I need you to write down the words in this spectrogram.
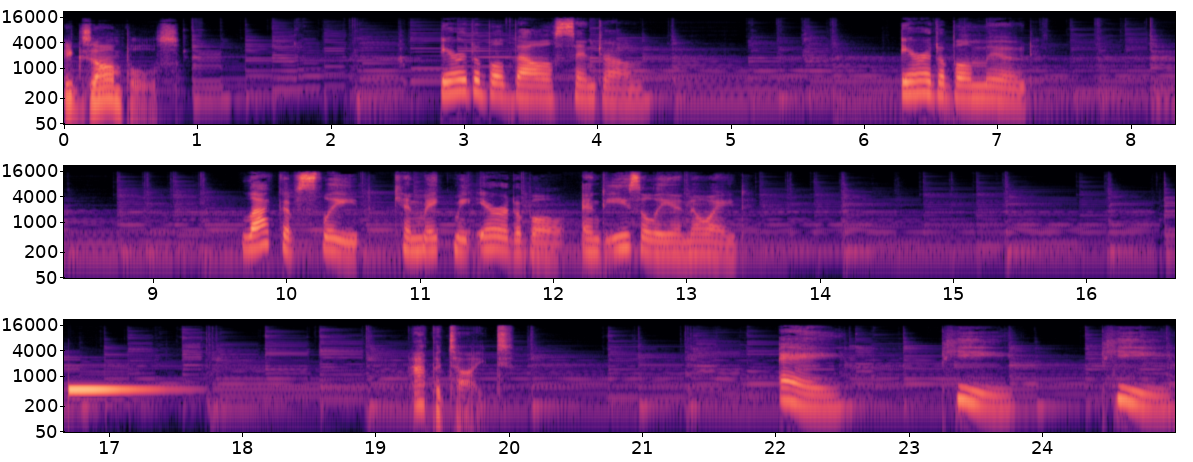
Examples. Irritable bowel syndrome, Irritable mood. Lack of sleep can make me irritable and easily annoyed. Appetite. A P P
